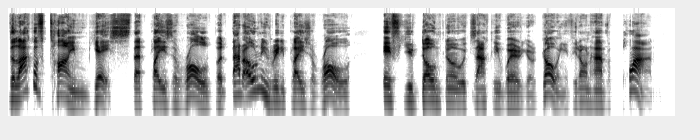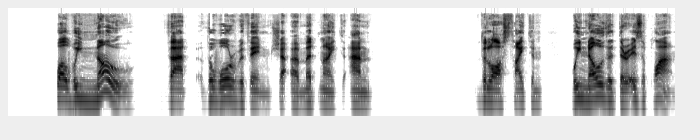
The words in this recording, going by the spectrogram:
The lack of time, yes, that plays a role, but that only really plays a role if you don't know exactly where you're going, if you don't have a plan. Well, we know that the war within uh, Midnight and the Last Titan, we know that there is a plan.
